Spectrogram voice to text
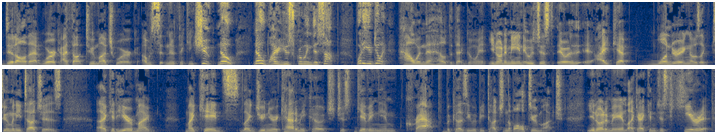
did all that work. I thought too much work. I was sitting there thinking, shoot, no, no, why are you screwing this up? What are you doing? How in the hell did that go in? You know what I mean? It was just, it was, I kept wondering. I was like, too many touches. I could hear my, my kid's like junior academy coach just giving him crap because he would be touching the ball too much. You know what I mean? Like I can just hear it.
